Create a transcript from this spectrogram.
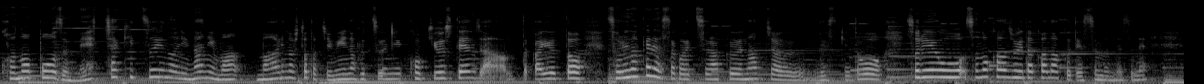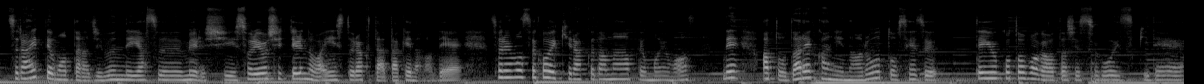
このポーズめっちゃきついのに何、ま、周りの人たちみんな普通に呼吸してんじゃんとか言うとそれだけですごい辛くなっちゃうんですけどそれをその感情を抱かなくて済むんですね。辛いって思ったら自分で休めるしそれを知ってるのはインストラクターだけなのでそれもすごい気楽だなって思います。であと誰かになろうとせずっていう言葉が私すごい好きで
